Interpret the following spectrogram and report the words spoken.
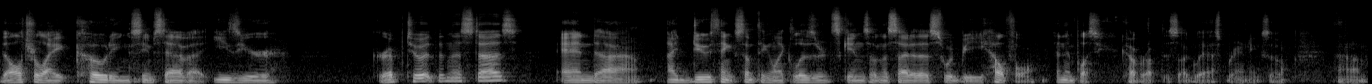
The ultralight coating seems to have an easier grip to it than this does, and uh, I do think something like lizard skins on the side of this would be helpful. And then plus you could cover up this ugly ass branding, so um,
